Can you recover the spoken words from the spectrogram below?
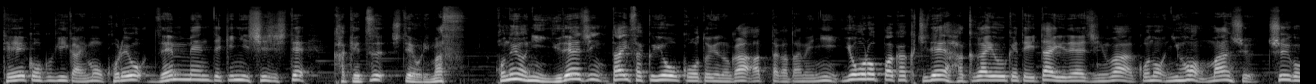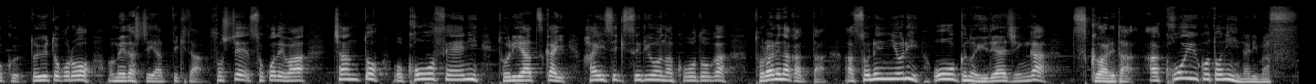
帝国議会もこれを全面的に支持して可決しております。このようにユダヤ人対策要項というのがあったがためにヨーロッパ各地で迫害を受けていたユダヤ人はこの日本、満州、中国というところを目指してやってきた。そしてそこではちゃんと公正に取り扱い排斥するような行動が取られなかった。それにより多くのユダヤ人が救われた。こういうことになります。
